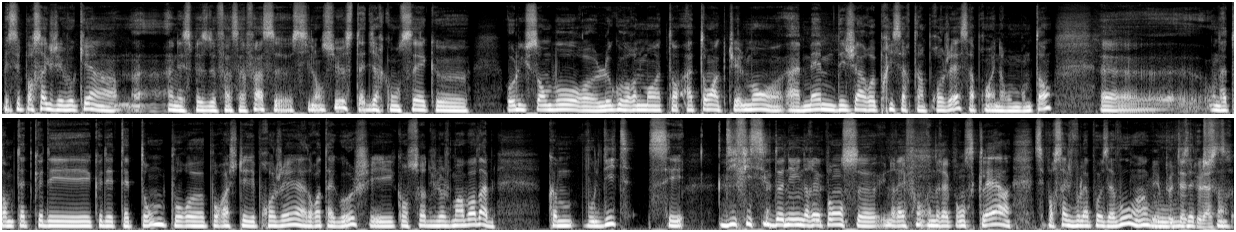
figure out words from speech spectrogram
Mais c'est pour ça que j'évoquais un, espèce de face-à-face euh, silencieux, c'est-à-dire qu'on sait que au Luxembourg, euh, le gouvernement attend, actuellement, euh, a même déjà repris certains projets, ça prend énormément de temps. Euh, on attend peut-être que des, que des têtes tombent pour, pour acheter des projets à droite à gauche et construire du logement abordable. Comme vous le dites, c'est difficile de donner une réponse, euh, une, réponse claire. C'est pour ça que je vous la pose à vous. hein. Mais peut-être que, la tous un- stra-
